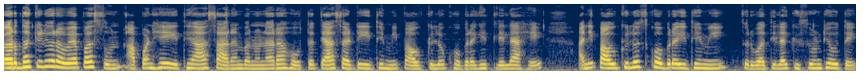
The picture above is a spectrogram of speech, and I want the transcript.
अर्धा किलो रव्यापासून आपण हे इथे आज सारण बनवणार आहोत. तर त्यासाठी इथे मी पाव किलो खोबरं घेतलेलं आहे. आणि पाव किलोच खोबरं इथे मी सुरुवातीला किसून ठेवते.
